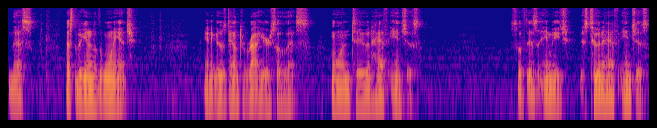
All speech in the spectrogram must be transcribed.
that's, that's the beginning of the one inch. And it goes down to right here, so that's one, two and a half inches. So if this image is two and a half inches,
